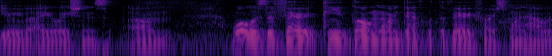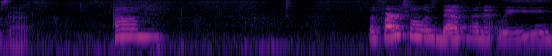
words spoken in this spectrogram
your evaluations. Um, what was the very? Can you go more in depth with the very first one? How was that? Um, the first one was definitely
